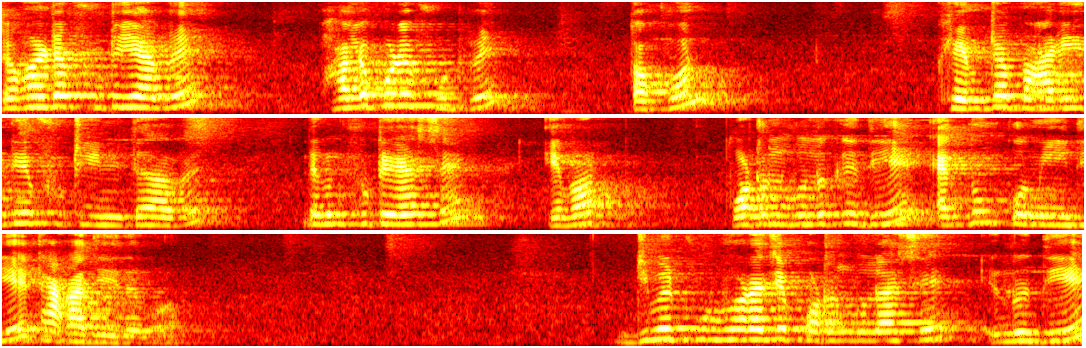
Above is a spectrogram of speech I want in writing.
যখন এটা ফুটে যাবে, ভালো করে ফুটবে, তখন ফ্লেমটা বাড়িয়ে দিয়ে ফুটিয়ে নিতে হবে। দেখুন ফুটে গেছে। এবার পটলগুলোকে দিয়ে একদম কমিয়ে দিয়ে ঢাকা দিয়ে দেবো। ডিমের পুর ভরা যে পটলগুলো আছে, এগুলো দিয়ে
